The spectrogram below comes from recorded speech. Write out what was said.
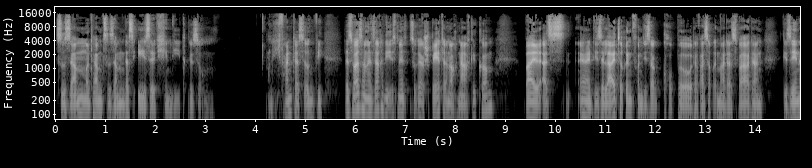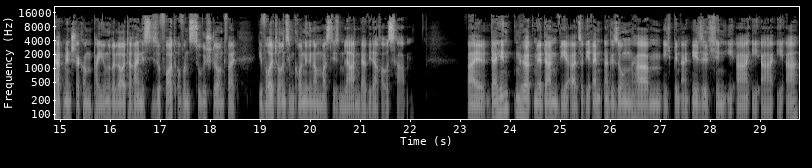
zusammen und haben zusammen das Eselchenlied gesungen. Und ich fand das irgendwie, das war so eine Sache, die ist mir sogar später noch nachgekommen, weil als äh, diese Leiterin von dieser Gruppe oder was auch immer das war, dann gesehen hat, Mensch, da kommen ein paar jüngere Leute rein, ist sie sofort auf uns zugestürmt, weil die wollte uns im Grunde genommen aus diesem Laden da wieder raushaben. Weil da hinten hörten wir dann, wie also die Rentner gesungen haben, ich bin ein Eselchen, ia, ia, ia.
